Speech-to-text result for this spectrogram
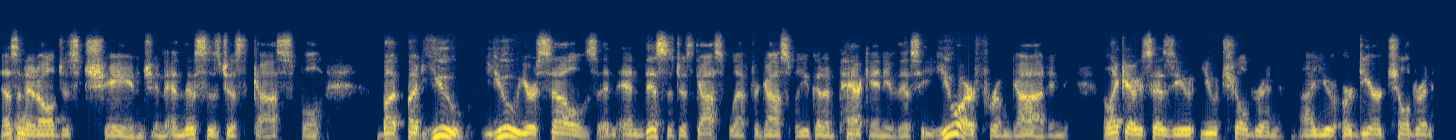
doesn't yeah. it all just change? And and this is just gospel but but you you yourselves and and this is just gospel after gospel. You can unpack any of this. You are from god. And like he says you you children uh, you or dear children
